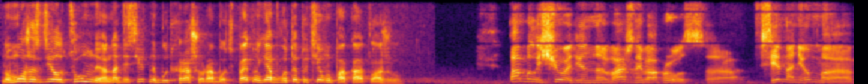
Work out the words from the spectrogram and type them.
Но можно сделать умную, она действительно будет хорошо работать. Поэтому я бы вот эту тему пока отложил. Там был еще один важный вопрос. Э, все на нем э,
